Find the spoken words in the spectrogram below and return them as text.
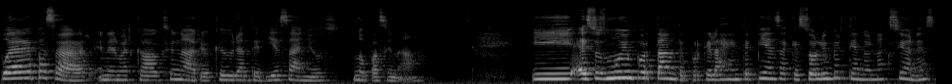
puede pasar en el mercado accionario que durante 10 años no pase nada. Y eso es muy importante porque la gente piensa que solo invirtiendo en acciones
